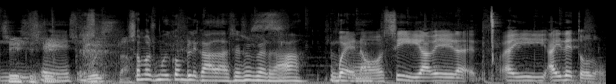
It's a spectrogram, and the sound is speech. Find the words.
Sí, sí, sí. cuesta. Somos muy complicadas, eso es verdad. eso es Bueno, verdad. sí, a ver, hay, hay de todo.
